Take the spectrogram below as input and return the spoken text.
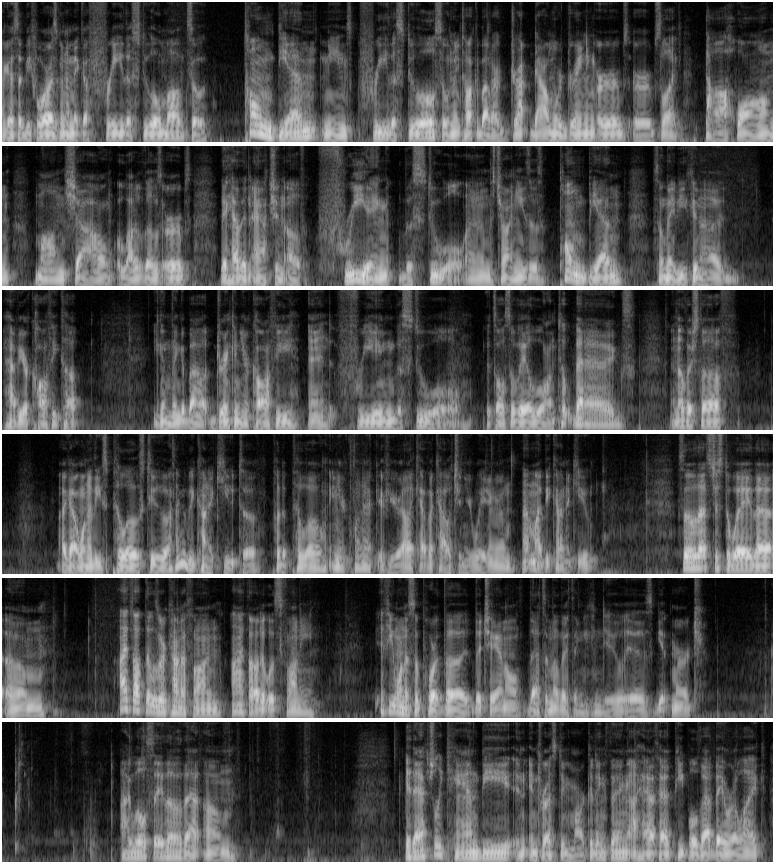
Like I said before, I was going to make a free the stool mug. So tong bian means free the stool. So when we talk about our downward draining herbs, herbs like da huang, mang xiao, a lot of those herbs, they have an action of freeing the stool. And the Chinese is tong bian. So maybe you can uh, have your coffee cup. You can think about drinking your coffee and freeing the stool. It's also available on tote bags and other stuff. I got one of these pillows too. I think it'd be kind of cute to put a pillow in your clinic if you like have a couch in your waiting room. That might be kind of cute. So that's just a way that um, I thought those were kind of fun. I thought it was funny. If you want to support the the channel, that's another thing you can do is get merch. I will say though that um, it actually can be an interesting marketing thing. I have had people that they were like,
